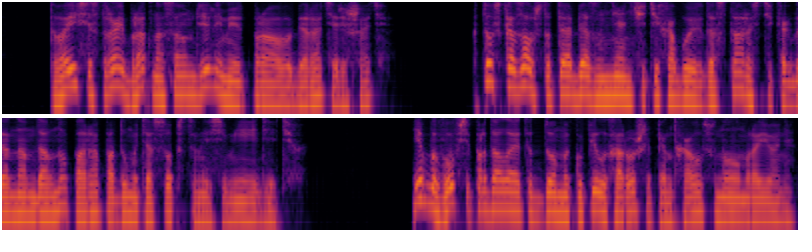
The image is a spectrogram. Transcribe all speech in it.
— «твои сестра и брат на самом деле имеют право выбирать и решать. Кто сказал, что ты обязан нянчить их обоих до старости, когда нам давно пора подумать о собственной семье и детях? Я бы вовсе продала этот дом и купила хороший пентхаус в новом районе,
